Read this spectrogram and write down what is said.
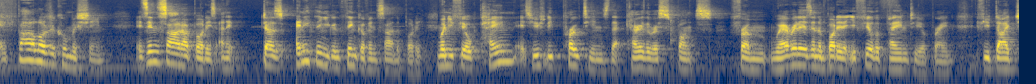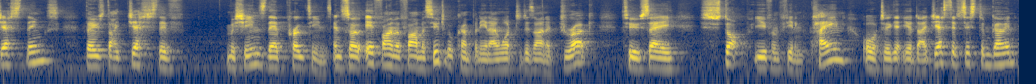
a biological machine. It's inside our bodies and it does anything you can think of inside the body. When you feel pain, it's usually proteins that carry the response from wherever it is in the body that you feel the pain to your brain. If you digest things, those digestive machines, they're proteins. And so if I'm a pharmaceutical company and I want to design a drug to say stop you from feeling pain or to get your digestive system going,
